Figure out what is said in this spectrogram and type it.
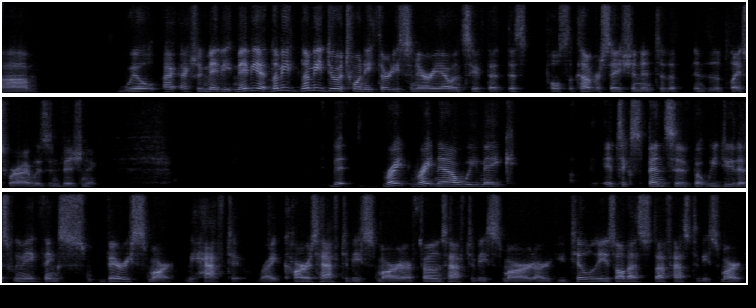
um, will actually maybe maybe let me let me do a 2030 scenario and see if that this pulls the conversation into the into the place where I was envisioning. That right right now we make it's expensive but we do this. We make things very smart. We have to right? Cars have to be smart. Our phones have to be smart. Our utilities all that stuff has to be smart.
